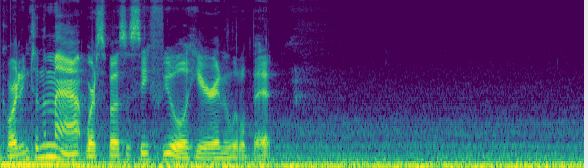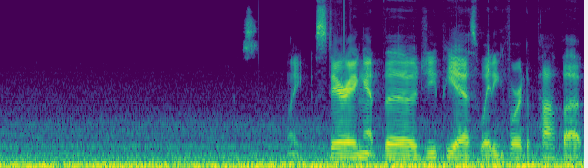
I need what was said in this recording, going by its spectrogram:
According to the map, we're supposed to see fuel here in a little bit. Staring at the GPS, waiting for it to pop up.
